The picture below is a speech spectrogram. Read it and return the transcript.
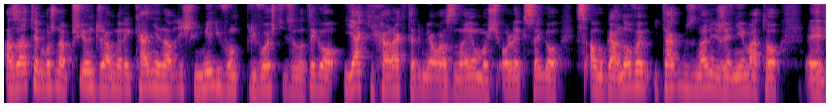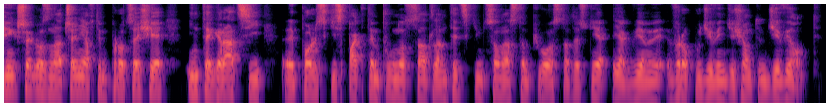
a zatem można przyjąć, że Amerykanie, nawet jeśli mieli wątpliwości co do tego, jaki charakter miała znajomość Oleksego z Auganowem, i tak uznali, że nie ma to e, większego znaczenia w tym procesie integracji e, Polski z Paktem Północnoatlantyckim, co nastąpiło ostatecznie, jak wiemy, w roku 99.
